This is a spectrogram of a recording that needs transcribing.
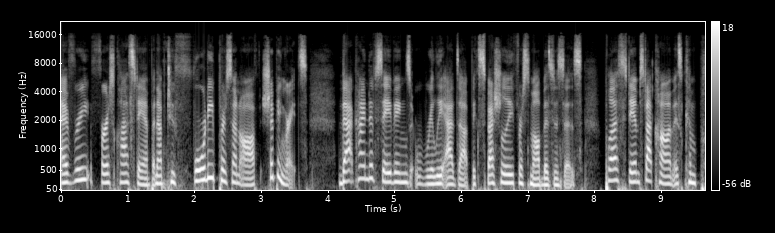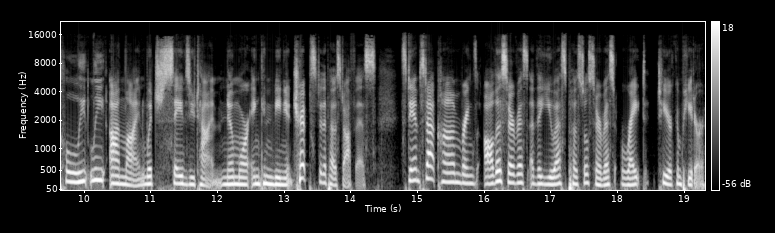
every first class stamp and up to 40% off shipping rates. That kind of savings really adds up, especially for small businesses. Plus, stamps.com is completely online, which saves you time. No more inconvenient trips to the post office. Stamps.com brings all the service of the U.S. Postal Service right to your computer.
